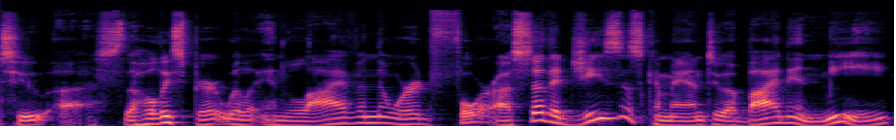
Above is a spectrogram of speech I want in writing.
to us, the Holy Spirit will enliven the word for us so that Jesus' command to abide in me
